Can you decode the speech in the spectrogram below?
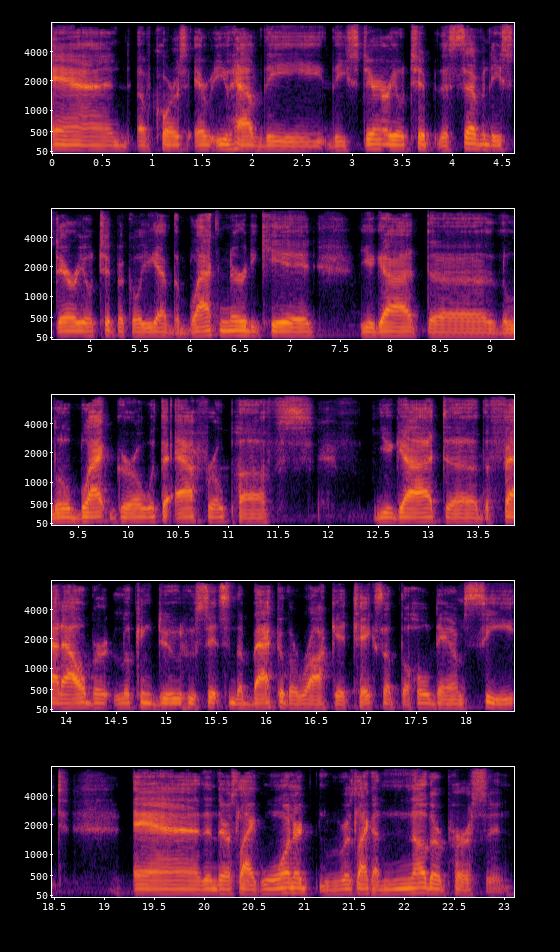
And of course every, you have the the stereotype the 70s stereotypical. You have the black nerdy kid. You got uh, the little black girl with the afro puffs. You got uh, the fat albert looking dude who sits in the back of the rocket takes up the whole damn seat. And then there's like one or there's like another person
